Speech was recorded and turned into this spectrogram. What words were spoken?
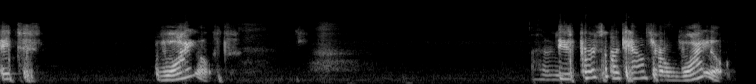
It's wild these personal accounts are wild.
